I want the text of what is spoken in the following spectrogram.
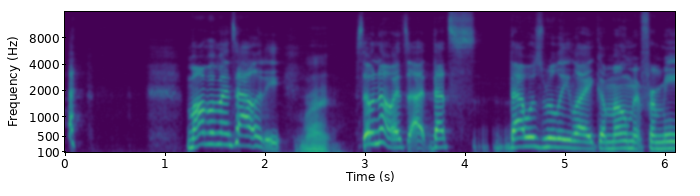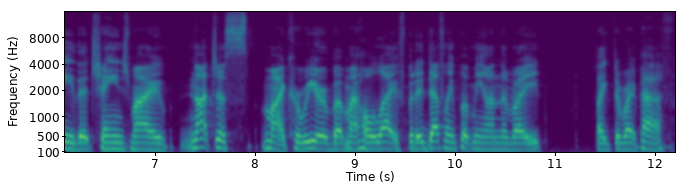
Mamba mentality. Right. So no, it's uh, that's that was really like a moment for me that changed my not just my career but my whole life. But it definitely put me on the right like the right path.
